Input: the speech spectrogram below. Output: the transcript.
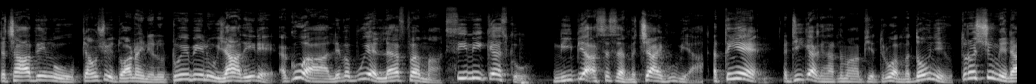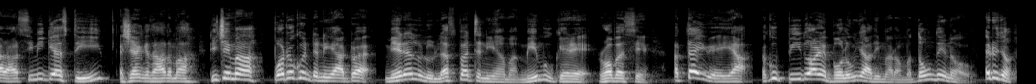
တခြားအသင်းကိုပြောင်းရွှေ့သွားနိုင်တယ်လို့တွေးပေးလို့ရသေးတယ်အခုကလီဗာပူးရဲ့ left back မှာစီမီကက်ကို နီးပြအဆက်ဆက်မကြိုက်ဘူးဗျာအသင်းရဲ့အဓိကကစားသမားအဖြစ်သူတို့ကမသုံးချင်ဘူးသူတို့ရှုမြင်ထားတာစီမီကက်တီအရန်ကစားသမားဒီချိန်မှာပေါ်တော့ခွင့်တနေရာအတွက်အမြဲတမ်းလိုလို left back တနေရာမှာမင်းမှုခဲ့တဲ့ Robertson အသက်အရွယ်ရအခုပြီးသွားတဲ့ဘောလုံးရာသီမှာတော့မသုံးသင့်တော့ဘူးအဲ့ဒါကြောင့်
